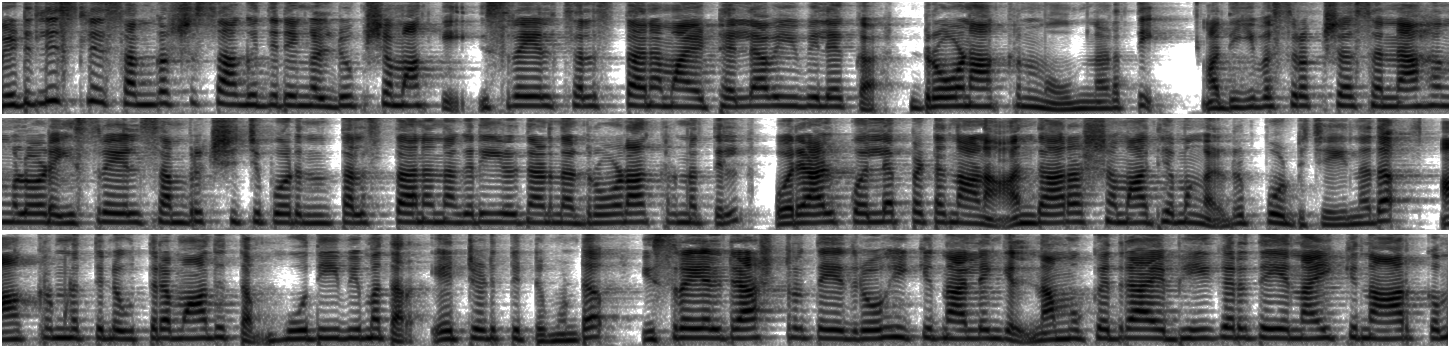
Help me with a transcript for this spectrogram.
മിഡിൽ ഈസ്റ്റിലെ സംഘർഷ സാഹചര്യങ്ങൾ രൂക്ഷമാക്കി ഇസ്രയേൽ തലസ്ഥാനമായ ടെല്ലവീവിലേക്ക് ഡ്രോൺ ആക്രമണവും നടത്തി. അതീവ സുരക്ഷാ സന്നാഹങ്ങളോടെ ഇസ്രയേൽ സംരക്ഷിച്ചു പോരുന്ന തലസ്ഥാന നഗരിയിൽ നടന്ന ഡ്രോൺ ഡ്രോണാക്രമണത്തിൽ ഒരാൾ കൊല്ലപ്പെട്ടെന്നാണ് അന്താരാഷ്ട്ര മാധ്യമങ്ങൾ റിപ്പോർട്ട് ചെയ്യുന്നത്. ആക്രമണത്തിന്റെ ഉത്തരവാദിത്തം ഹൂതി വിമതർ ഏറ്റെടുത്തിട്ടുമുണ്ട്. ഇസ്രയേൽ രാഷ്ട്രത്തെ ദ്രോഹിക്കുന്ന അല്ലെങ്കിൽ നമുക്കെതിരായ ഭീകരതയെ നയിക്കുന്ന ആർക്കും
